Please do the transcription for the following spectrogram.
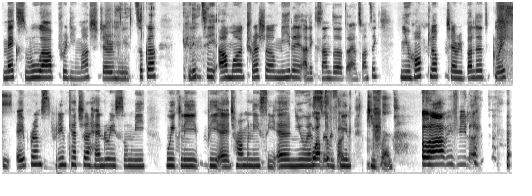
Max Wua, Pretty Much, Jeremy Zucker, Litzy, Armor, Treasure, Mire, Alexander 23, New Hope Club, Cherry Bullet, Gracie Abrams, Dreamcatcher, Henry, Sunmi, Weekly, PH Harmony, CL, Newest, What the 17, G-Friend. Oha, wie viele.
